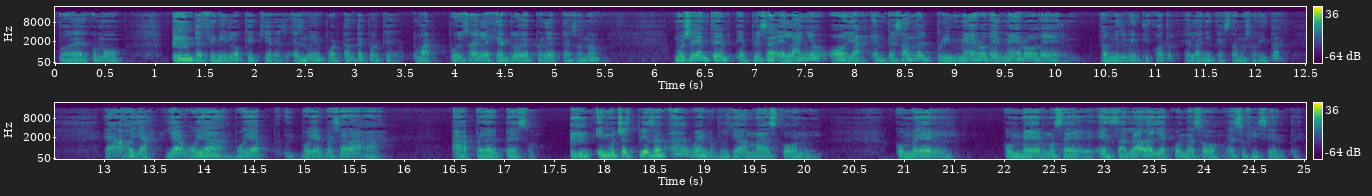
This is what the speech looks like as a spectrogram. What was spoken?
poder como definir lo que quieres. Es muy importante porque, bueno, puedo usar el ejemplo de perder peso, ¿no? Mucha gente empieza el año, o ya, empezando el primero de enero del 2024, el año que estamos ahorita, oh, ya voy a, voy a, voy a empezar a, a perder peso. y muchos piensan, ah, bueno, pues ya más con comer, comer, no sé, ensalada, ya con eso es suficiente.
